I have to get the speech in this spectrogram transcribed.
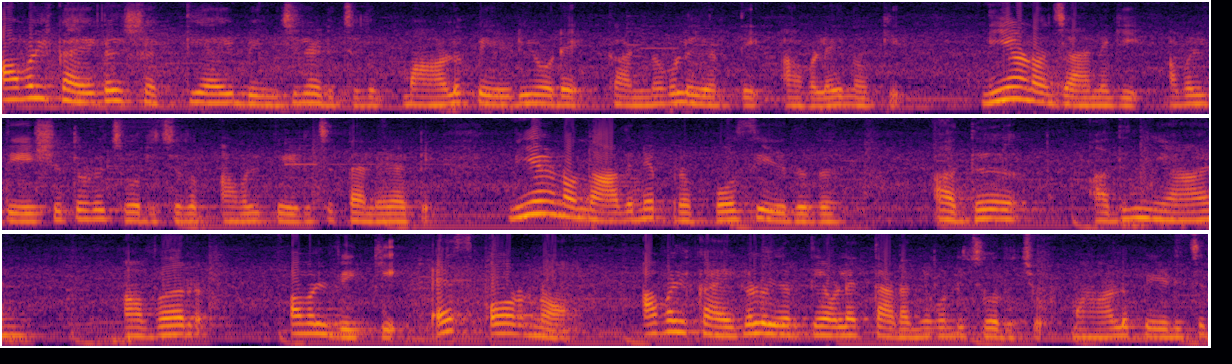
അവൾ കൈകൾ ശക്തിയായി ബെഞ്ചിലടിച്ചതും മാളു പേടിയോടെ കണ്ണുകൾ ഉയർത്തി അവളെ നോക്കി. നീയാണോ ജാനകി? അവൾ ദേഷ്യത്തോട് ചോദിച്ചതും അവൾ പേടിച്ച് തലയാട്ടി. നീയാണോ നാദിനെ പ്രപ്പോസ് ചെയ്തത്? അത് അത് ഞാൻ അവർ അവൾ വിക്കി. എസ് ഓർ നോ അവൾ കൈകൾ ഉയർത്തി അവളെ തടഞ്ഞുകൊണ്ട് ചോദിച്ചു. മാൾ പേടിച്ച്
